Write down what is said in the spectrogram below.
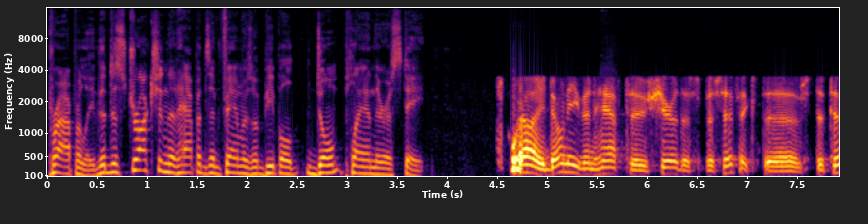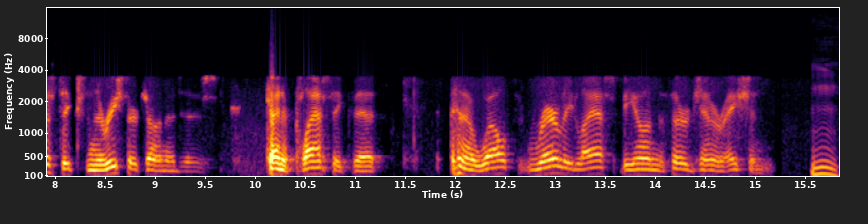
properly. The destruction that happens in families when people don't plan their estate. Well, you don't even have to share the specifics. The statistics and the research on it is kind of classic that wealth rarely lasts beyond the third generation. Mm.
